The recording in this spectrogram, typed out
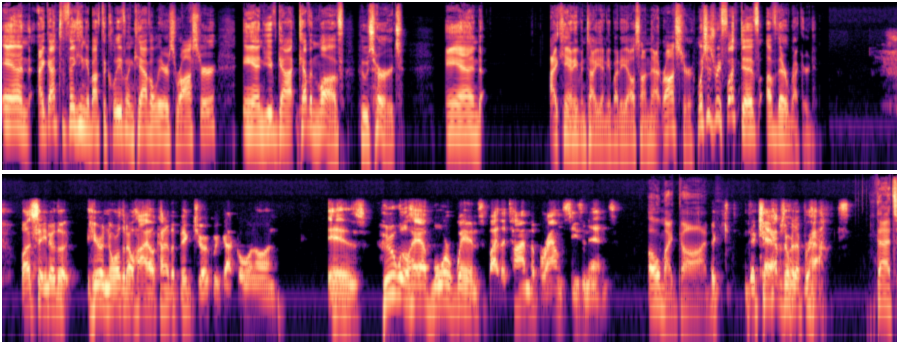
And I got to thinking about the Cleveland Cavaliers roster, and you've got Kevin Love, who's hurt, and I can't even tell you anybody else on that roster, which is reflective of their record. Well, I say, you know, the here in Northern Ohio, kind of the big joke we've got going on is who will have more wins by the time the Brown season ends? Oh my God. The, the Cavs or the Browns? That's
